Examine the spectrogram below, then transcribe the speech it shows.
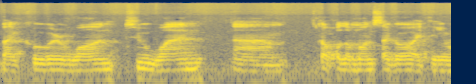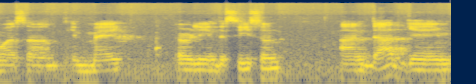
Vancouver won 2 1 um, a couple of months ago. I think it was um, in May, early in the season. And that game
